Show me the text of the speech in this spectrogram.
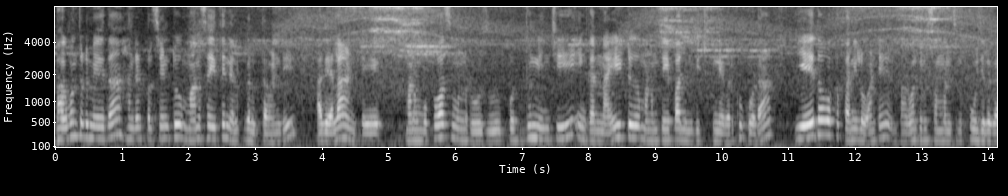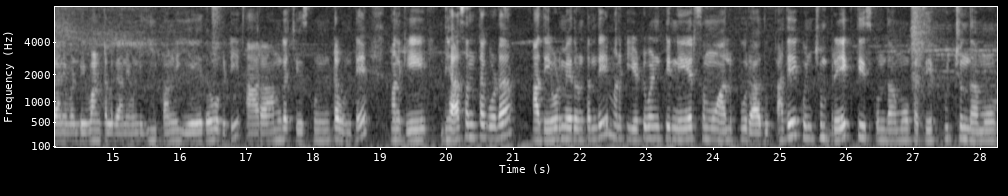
భగవంతుడి మీద హండ్రెడ్ పర్సెంట్ మనసు అయితే నిలపగలుగుతామండి. అది ఎలా అంటే మనం ఉపవాసం ఉన్న రోజు పొద్దున్నుంచి ఇంకా నైట్ మనం దీపాలు వెలిగించుకునే వరకు కూడా ఏదో ఒక పనిలో అంటే భగవంతుడికి సంబంధించిన పూజలు కానివ్వండి వంటలు కానివ్వండి ఈ పనులు ఏదో ఒకటి ఆరాంగా చేసుకుంటూ ఉంటే మనకి ధ్యాస అంతా కూడా ఆ దేవుడి మీద ఉంటుంది. మనకి ఎటువంటి నీరసము అలుపు రాదు. అదే కొంచెం బ్రేక్ తీసుకుందాము కాసేపు కూర్చుందాము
